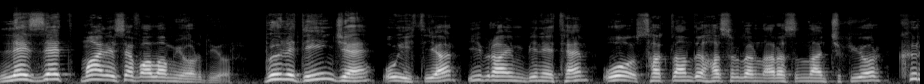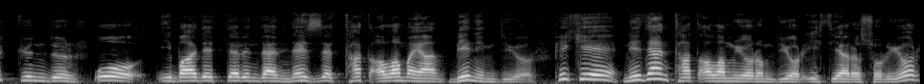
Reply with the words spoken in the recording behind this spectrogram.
lezzet maalesef alamıyor diyor. Böyle deyince o ihtiyar İbrahim bin Ethem o saklandığı hasırların arasından çıkıyor. 40 gündür o ibadetlerinden lezzet tat alamayan benim diyor. Peki neden tat alamıyorum diyor ihtiyara soruyor.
